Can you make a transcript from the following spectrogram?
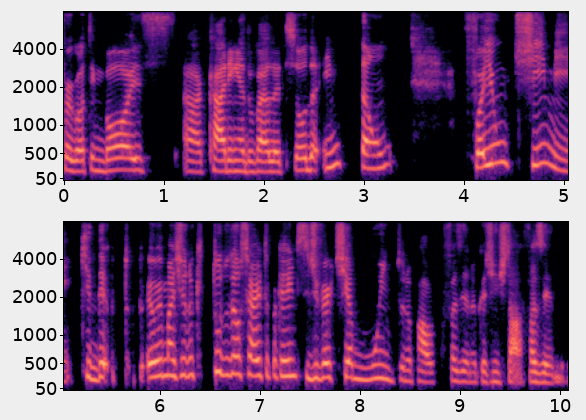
Forgotten Boys, a carinha do Violet Soda. Então foi um time que deu, eu imagino que tudo deu certo porque a gente se divertia muito no palco fazendo o que a gente estava fazendo.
